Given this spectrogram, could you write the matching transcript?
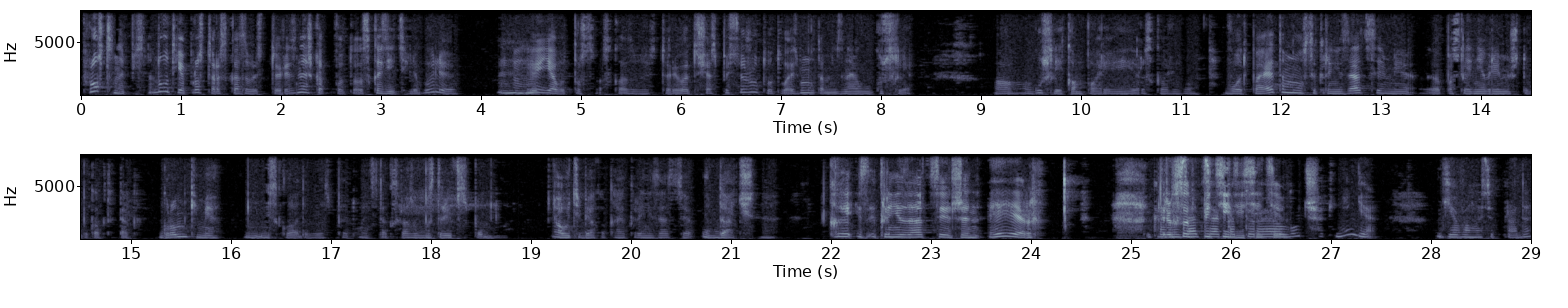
просто написано. Ну вот я просто рассказываю историю. Знаешь, как вот сказители были? Mm-hmm. И я вот просто рассказываю историю. Вот сейчас посижу, тут возьму, там, не знаю, гусли. А, гусли и компарии и расскажу вам. Вот, поэтому с экранизациями э, последнее время, чтобы как-то так громкими не складывалось. Поэтому я так сразу быстро и вспомнила. А у тебя какая экранизация удачная? Какая из экранизации Джен Эйр? Экранизация, 350. которая лучше книги? Дьявол носит Прада.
